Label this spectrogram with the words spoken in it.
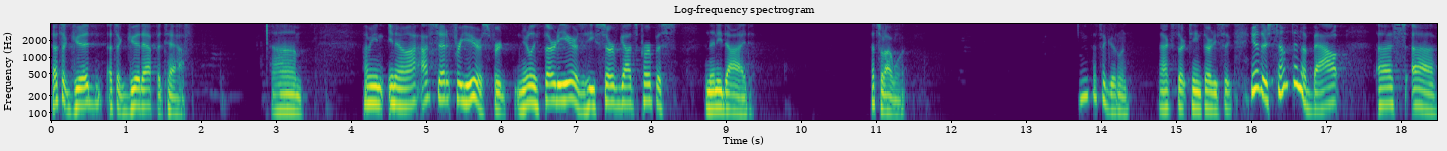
That's a good, that's a good epitaph. Um, I mean, you know, I, have said it for years, for nearly 30 years. He served God's purpose and then he died. That's what I want. That's a good one. Acts 13 36. You know, there's something about us uh,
